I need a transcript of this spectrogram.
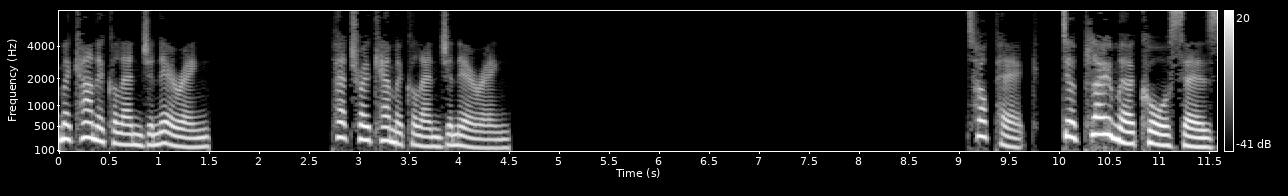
Mechanical engineering Petrochemical engineering. Topic: Diploma courses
